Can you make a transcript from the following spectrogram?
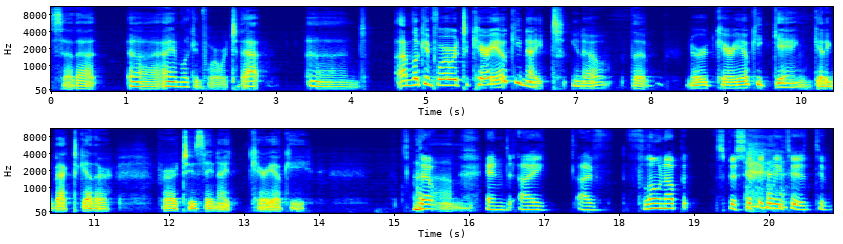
so that uh, I am looking forward to that, and I'm looking forward to karaoke night. You know, the nerd karaoke gang getting back together for our Tuesday night karaoke. That, um, and I, I've flown up specifically to to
